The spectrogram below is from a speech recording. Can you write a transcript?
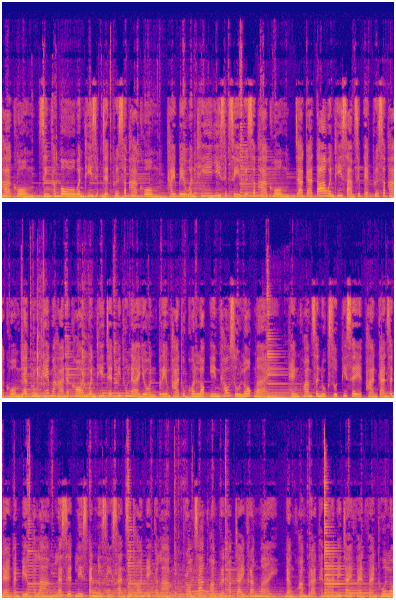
ภาคม สิงคโปร์วันที่ 17 พฤษภาคม ไทเปวันที่ 24 พฤษภาคม จาการ์ตาวันที่ 31 พฤษภาคม และกรุงเทพมหานครวันที่ 7 มิถุนายน เตรียมพาทุกคนล็อกอินเข้าสู่โลกใหม่ แห่งความสนุกสุดพิเศษผ่านการแสดงอันเปี่ยมพลัง และเซตลิสต์อันมีสีสันสะท้อนเอกลักษณ์ พร้อมสร้างความประทับใจครั้งใหม่ ดังความปรารถนาในใจแฟนๆทั่วโล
